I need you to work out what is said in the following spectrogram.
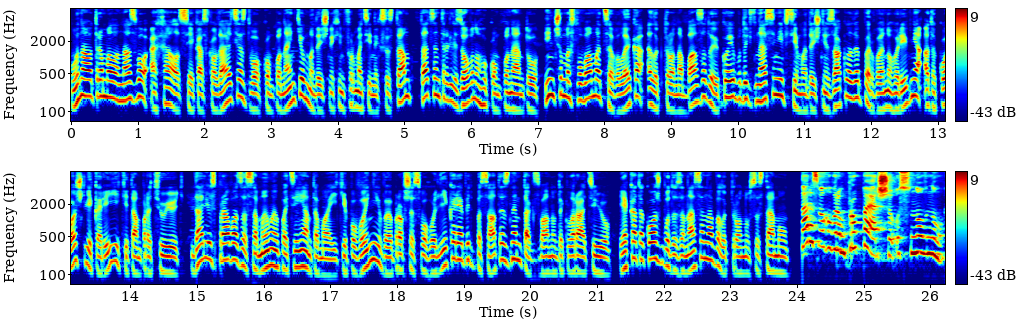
Вона отримала назву eHealth, яка складається з двох компонентів медичних інформаційних систем та централізованого компоненту. Іншими словами, це велика електронна база, до якої будуть внесені всі медичні заклади первинного рівня, а також лікарі, які там працюють. Далі справа за самими пацієнтами, які повинні повинні, вибравши свого лікаря, підписати з ним так звану декларацію, яка також буде занесена в електронну систему. Зараз ми говоримо про перший основну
